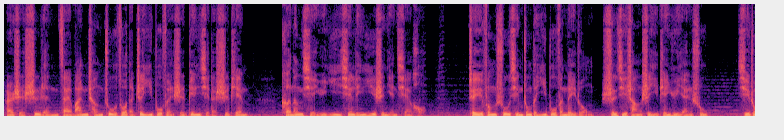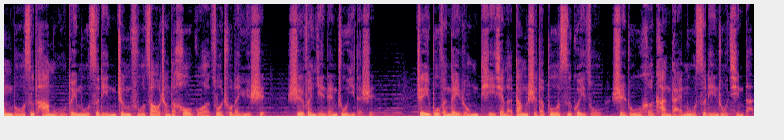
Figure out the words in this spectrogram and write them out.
而是诗人在完成著作的这一部分时编写的诗篇，可能写于一千零一十年前后。这封书信中的一部分内容实际上是一篇预言书，其中鲁斯塔姆对穆斯林征服造成的后果做出了预示。十分引人注意的是，这部分内容体现了当时的波斯贵族是如何看待穆斯林入侵的。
